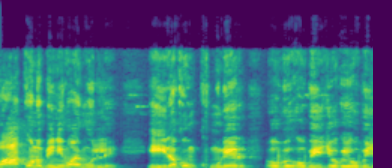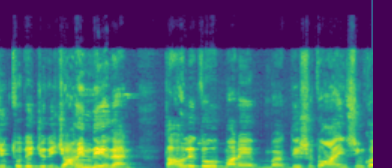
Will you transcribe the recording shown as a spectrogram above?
বা কোনো বিনিময় মূল্যে এইরকম খুনের অভিযোগে অভিযুক্তদের যদি জামিন দিয়ে দেন তাহলে তো মানে দেশে তো আইন শৃঙ্খলা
